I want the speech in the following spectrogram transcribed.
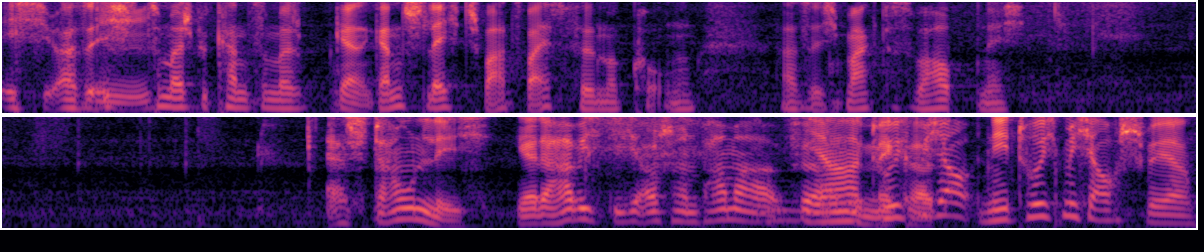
ich, also ich Mhm. zum Beispiel kann zum Beispiel ga- ganz schlecht Schwarz-Weiß-Filme gucken. Also ich mag das überhaupt nicht. Erstaunlich. Ja, da habe ich dich auch schon ein paar Mal für ja, tue ich angemeckert. mich auch. Nee, tue ich mich auch schwer.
